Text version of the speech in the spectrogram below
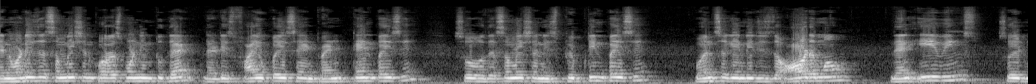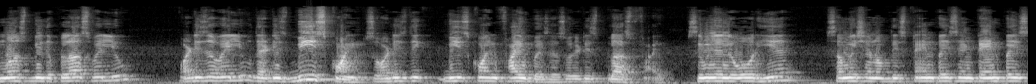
then what is the summation corresponding to that? That is 5 paise and 20, 10 paise. So the summation is 15 paise. Once again it is the odd amount. Then A wins so it must be the plus value. What is the value? That is B's coin. So what is the B's coin? 5 paise. So it is plus 5 similarly over here summation of this 10 paise and 10 paise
